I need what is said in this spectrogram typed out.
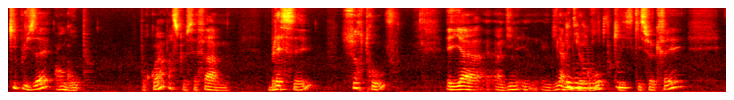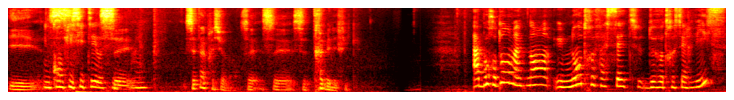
qui plus est, en groupe. Pourquoi? Parce que ces femmes blessés se retrouvent et il y a une, dynamique de groupe qui, se crée. Et une complicité aussi. C'est impressionnant, c'est très bénéfique. Abordons maintenant une autre facette de votre service.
